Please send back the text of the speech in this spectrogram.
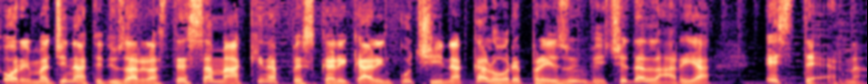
Ora immaginate di usare la stessa macchina per scaricare in cucina calore preso invece dall'aria esterna.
